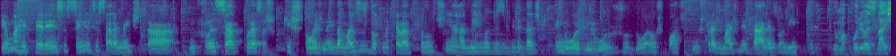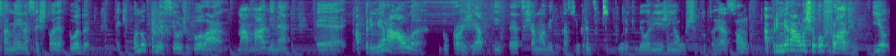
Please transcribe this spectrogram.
ter uma referência sem necessariamente estar influenciado por essas questões, né? Ainda mais o judô, que naquela época não tinha a mesma visibilidade que tem hoje, né? Hoje o judô é o esporte que nos traz mais medalhas olímpicas. E uma curiosidade também nessa história toda é que quando eu comecei o judô lá na AMAB, né, é, a primeira aula do projeto, que até se chamava Educação Criança Cultura, que deu origem ao Instituto Reação, a primeira aula chegou Flávio. E eu,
